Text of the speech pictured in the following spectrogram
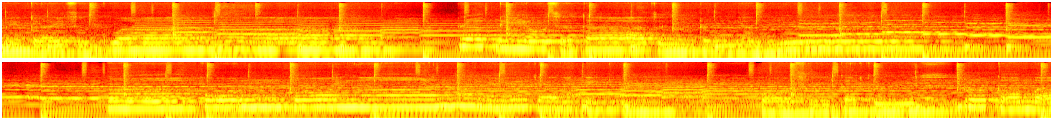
ไม่ไกลสุดกว่า รักเดียวสตาถึงตรงย่างยืนหากคนคอยงานใจเป็นอื่นก็สุขกัดคืนเพราะกรรมบา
